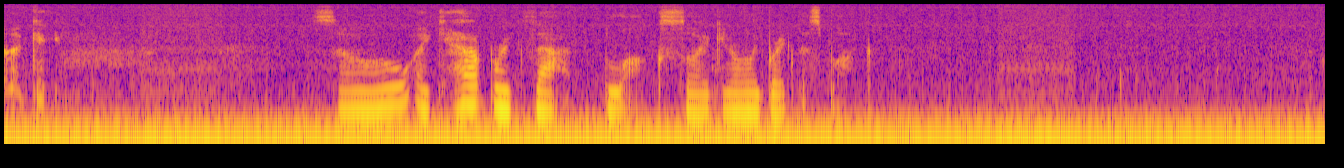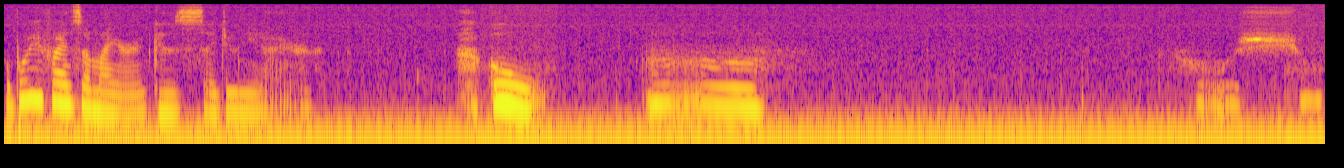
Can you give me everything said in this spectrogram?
Okay. So I can't break that block, so I can only break this block. Hopefully you find some iron, because I do need iron. Oh! Mm. Oh, shoot.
